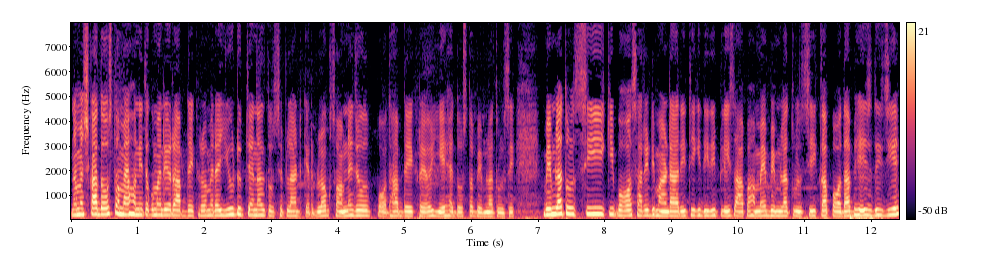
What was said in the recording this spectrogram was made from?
नमस्कार दोस्तों, मैं हूँ नीता कुमारी और आप देख रहे हो मेरा YouTube channel Tulsi plant care blog. सामने जो पौधा आप देख रहे हो, ये है दोस्तों बिमला तुलसी। बिमला तुलसी की बहुत सारी डिमांड आ रही थी कि दीदी प्लीज़ आप हमें बिमला तुलसी का पौधा भेज दीजिए,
